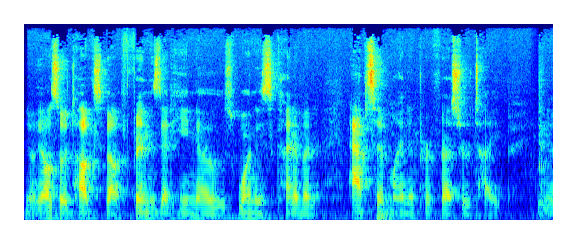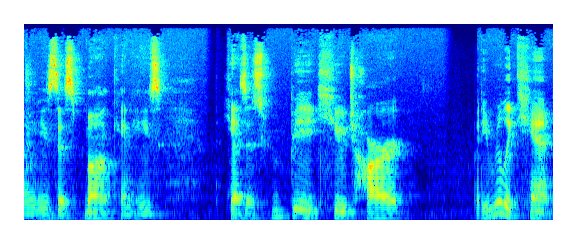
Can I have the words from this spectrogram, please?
you know, he also talks about friends that he knows. One is kind of an absent-minded professor type. You know, he's this monk and he's he has this big, huge heart, but he really can't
